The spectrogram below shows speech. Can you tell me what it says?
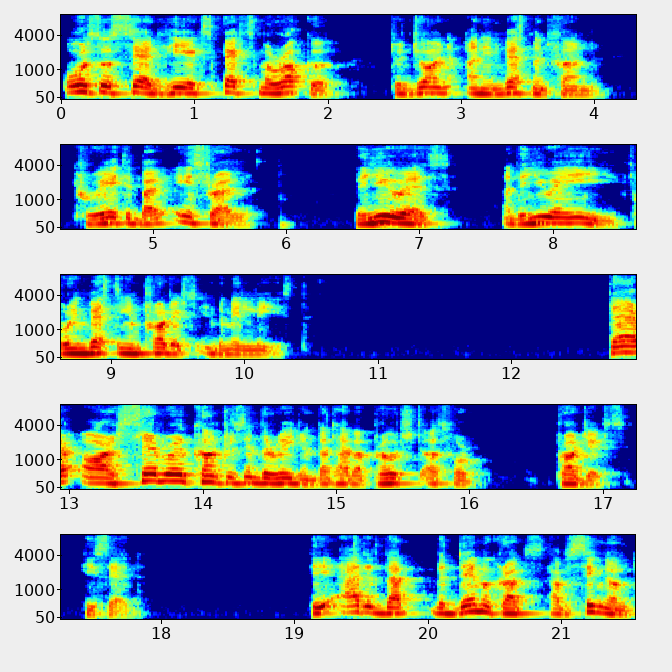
also said he expects Morocco to join an investment fund created by Israel, the US, and the UAE for investing in projects in the Middle East. There are several countries in the region that have approached us for projects, he said. He added that the Democrats have signaled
